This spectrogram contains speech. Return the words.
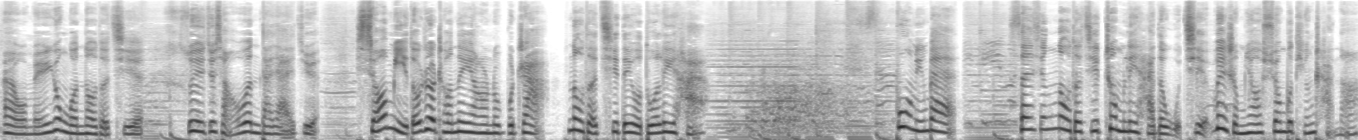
哎，我没用过 Note 七，所以就想问大家一句：小米都热成那样都不炸，Note 七得有多厉害？不明白，三星 Note 七这么厉害的武器，为什么要宣布停产呢？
